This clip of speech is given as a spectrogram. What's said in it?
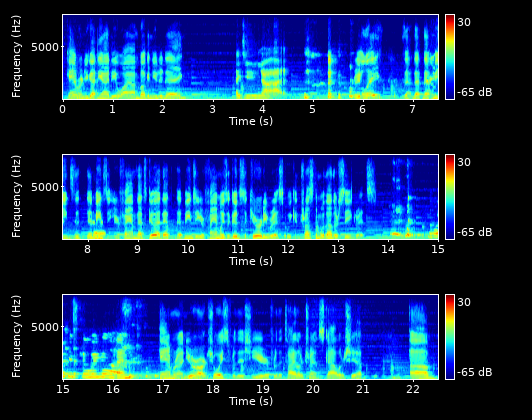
Cameron, you got any idea why I'm bugging you today? I do not. really? That, that that means that that means that your fam that's good. That that means that your family's a good security risk. We can trust them with other secrets. what is going on? Cameron, you're our choice for this year for the Tyler Trent Scholarship. Um,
